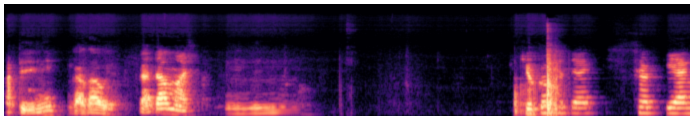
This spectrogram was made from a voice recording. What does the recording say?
adik ini nggak tahu ya? nggak tahu mas Hmm. cukup sekian sekian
